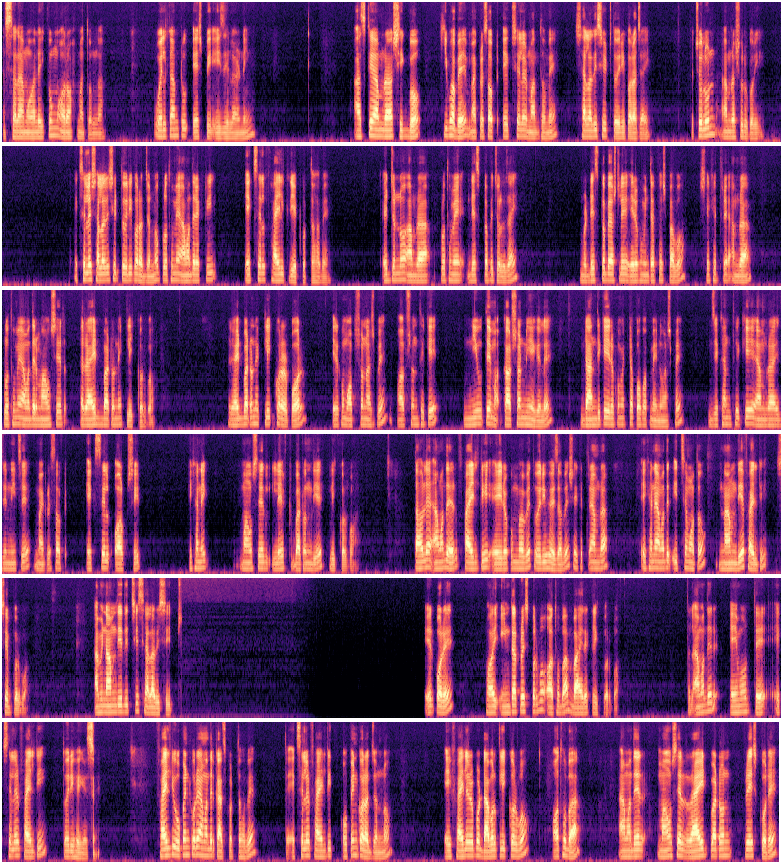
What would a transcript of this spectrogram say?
আসসালামু আলাইকুম ও রহমতুল্লাহ। Welcome to SP easy learning আজকে আমরা শিখব কীভাবে মাইক্রোসফট এক্সেলের মাধ্যমে স্যালারি শিট তৈরি করা যায়। তো চলুন আমরা শুরু করি। এক্সেলের স্যালারি শিট তৈরি করার জন্য প্রথমে আমাদের একটি এক্সেল ফাইল ক্রিয়েট করতে হবে। এর জন্য আমরা প্রথমে ডেস্কটপে চলে যাই। আমরা ডেস্কটপে আসলে এরকম ইন্টারফেস পাবো। সেক্ষেত্রে আমরা প্রথমে আমাদের মাউসের রাইট বাটনে ক্লিক করব। রাইট বাটনে ক্লিক করার পর এরকম অপশন আসবে। অপশন থেকে নিউতে কারশন নিয়ে গেলে ডান দিকে এরকম একটা পপ আপ মেনু আসবে। যেখান থেকে আমরা এই যে নিচে মাইক্রোসফট এক্সেল ওয়ার্কশিট এখানে মাউসের লেফট বাটন দিয়ে ক্লিক করব। তাহলে আমাদের ফাইলটি এইরকমভাবে তৈরি হয়ে যাবে। সেক্ষেত্রে আমরা এখানে আমাদের ইচ্ছে মতো নাম দিয়ে ফাইলটি সেভ করব। আমি নাম দিয়ে দিচ্ছি স্যালারি শিট। এরপরে হয় ইন্টার প্রেস করব অথবা বাইরে ক্লিক করব। তাহলে আমাদের এই মুহূর্তে এক্সেলের ফাইলটি তৈরি হয়ে গেছে। ফাইলটি ওপেন করে আমাদের কাজ করতে হবে। তো এক্সেলের ফাইলটি ওপেন করার জন্য এই ফাইলের ওপর ডাবল ক্লিক করব। অথবা আমাদের মাউসের রাইট বাটন প্রেস করে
